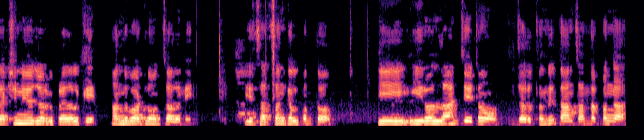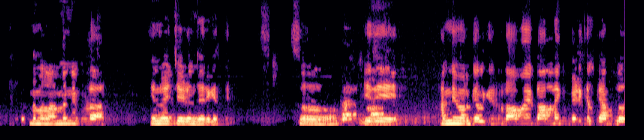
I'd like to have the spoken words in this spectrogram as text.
దక్షిణ నియోజకవర్గ ప్రజలకి అందుబాటులో ఉంచాలని ఈ సత్సంకల్పంతో ఈ ఈ రోజు లాంచ్ చేయటం జరుగుతుంది. దాని సందర్భంగా మిమ్మల్ని అందరినీ కూడా ఇన్వైట్ చేయడం జరిగింది. సో ఇది అన్ని వర్గాలకి రాబోయే కాలంలో మెడికల్ క్యాంపులు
